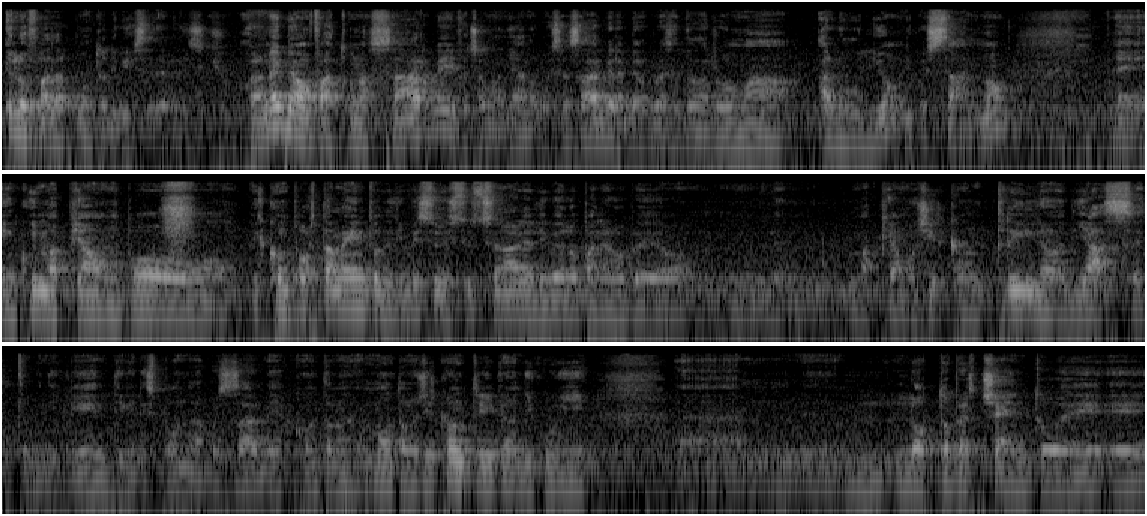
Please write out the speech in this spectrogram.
e lo fa dal punto di vista del rischio. Allora, noi abbiamo fatto una survey, facciamo ogni anno questa survey, l'abbiamo presentata a Roma a luglio di quest'anno, eh, in cui mappiamo un po' il comportamento degli investitori istituzionali a livello paneuropeo. Mappiamo circa un trilione di asset, quindi clienti che rispondono a questa salve montano circa un trilione, di cui ehm, l'8% è, è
